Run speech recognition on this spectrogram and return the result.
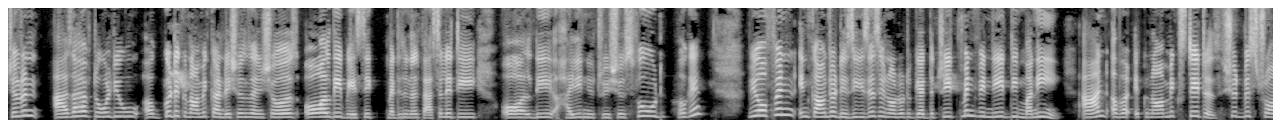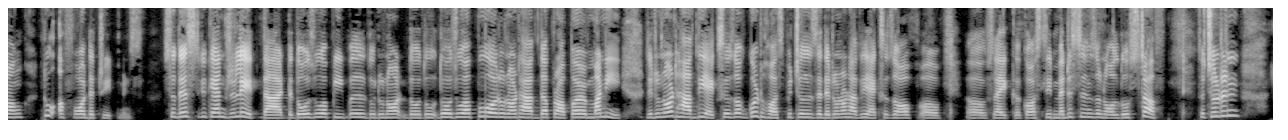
Children, as I have told you, a good economic conditions ensures all the basic medicinal facility, all the highly nutritious food, okay? We often encounter diseases in order to get the treatment, we need the money and our economic status should be strong to afford the treatments. So this you can relate that those who are people who do not those who are poor do not have the proper money. They do not have the access of good hospitals. They do not have the access of uh, uh, like costly medicines and all those stuff. So children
